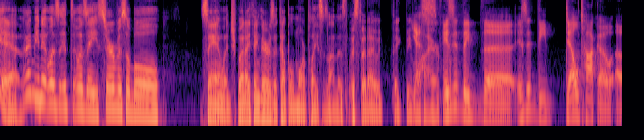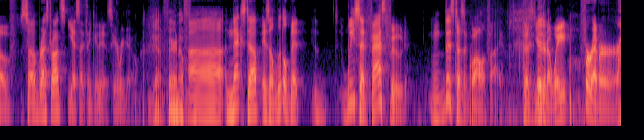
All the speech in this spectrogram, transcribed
Yeah, I mean it was it, was a serviceable sandwich, but I think there's a couple more places on this list that I would think people Yes. hire. Is it the the is it the Del Taco of sub restaurants? Yes, I think it is. Here we go. Yeah, fair enough. Uh, next up is a little bit. We said fast food. This doesn't qualify because you're gonna wait forever.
